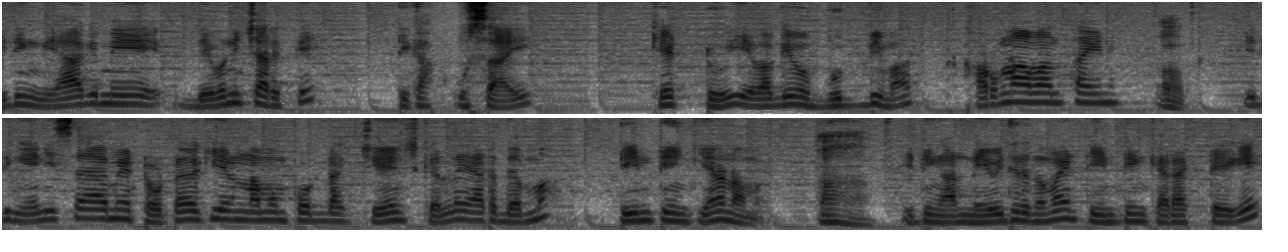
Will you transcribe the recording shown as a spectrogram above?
ඉතින් එයාගේ මේ දෙවනි චරිතය ටිකක් උසයි කෙට්ටුයි ඒවගේම බුද්ධිමත් කරුණාවන්තයින. ඉතින් එනිසා මේ ටොට කියන නම පොඩ්ඩක් චේන්ජ් කරල යට දෙම ටින්ටින් කියන නම. ඉතින් අන්න විතර තමයි ටින්ටින් කැරක්ටේගේ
